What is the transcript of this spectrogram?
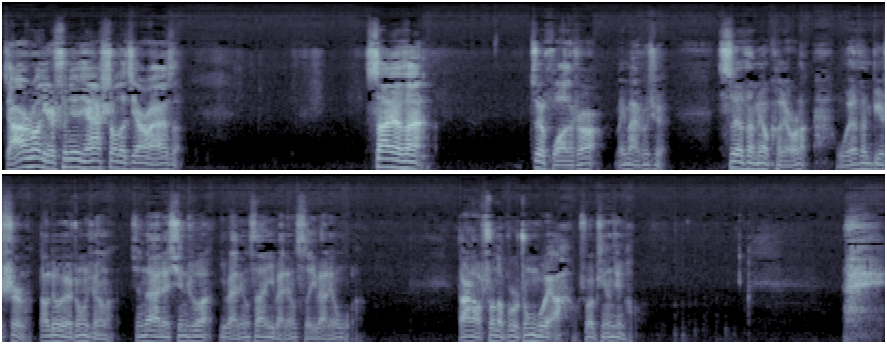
假如说你是春节前收的 GLS，三月份最火的时候没卖出去，四月份没有客流了，五月份闭市了，到六月中旬了，现在这新车一百零三、一百零四、一百零五了。当然了，我说的不是中规啊，我说平行进口。唉，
